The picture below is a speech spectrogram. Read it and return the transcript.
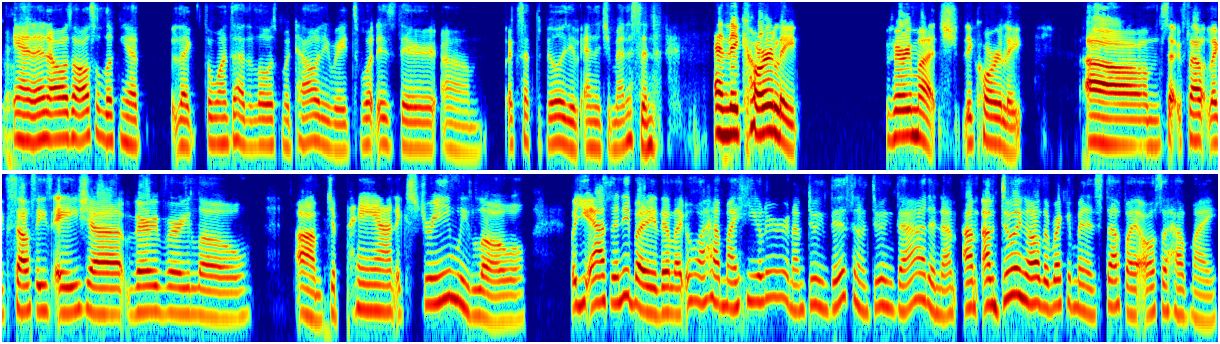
And then I was also looking at like the ones that have the lowest mortality rates, what is their um, acceptability of energy medicine? And they correlate very much. They correlate. Um, so like Southeast Asia, very, very low. Um, Japan, extremely low. but you ask anybody, they're like, "Oh, I have my healer, and I'm doing this, and I'm doing that, and I'm I'm, I'm doing all the recommended stuff. I also have my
